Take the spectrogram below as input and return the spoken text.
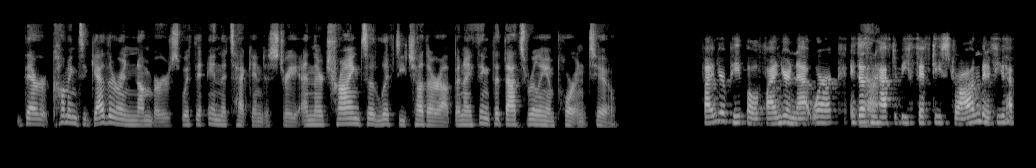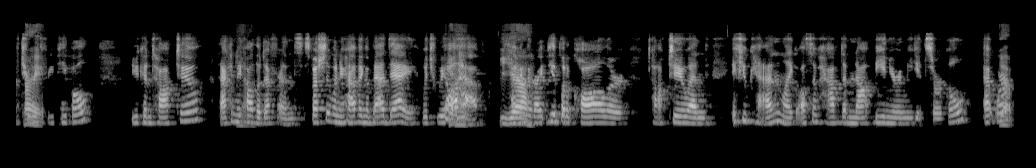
they're coming together in numbers within the tech industry and they're trying to lift each other up and i think that that's really important too find your people find your network. It doesn't yeah. have to be 50 strong but if you have two right. or three people you can talk to that can make yeah. all the difference especially when you're having a bad day which we all have. Yeah. having the right people to call or talk to and if you can like also have them not be in your immediate circle at work yep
